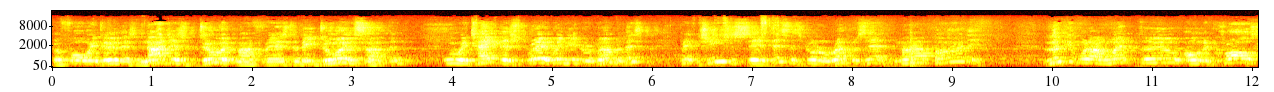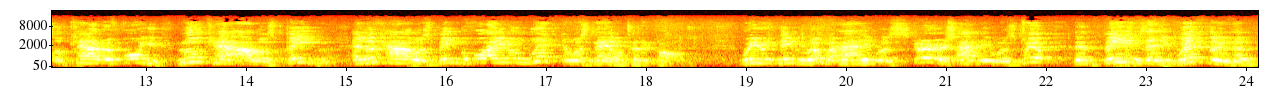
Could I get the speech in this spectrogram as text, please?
before we do this, not just do it, my friends, to be doing something. When we take this bread, we need to remember this. Man, Jesus says this is going to represent my body. Look at what I went through on the cross of Calvary for you. Look how I was beaten. And look how I was beaten before I even went and was nailed to the cross. We need to remember how he was scourged, how he was whipped, the beatings that he went through, the,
